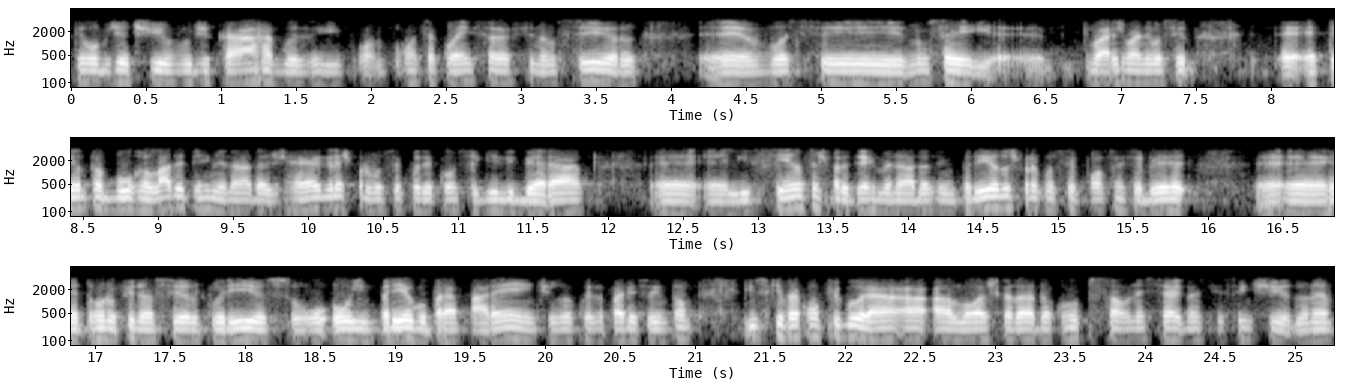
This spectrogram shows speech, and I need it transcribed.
ter um objetivo de cargos e, por consequência, financeiro. É, você, não sei, é, de várias maneiras, você é, é, tenta burlar determinadas regras para você poder conseguir liberar é, é, licenças para determinadas empresas para que você possa receber é, é, retorno financeiro por isso, ou, ou emprego para parentes, ou coisa parecida. Então, isso que vai configurar a, a lógica da, da, corrupção nesse, nesse sentido. Né?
